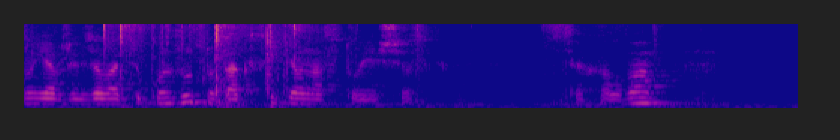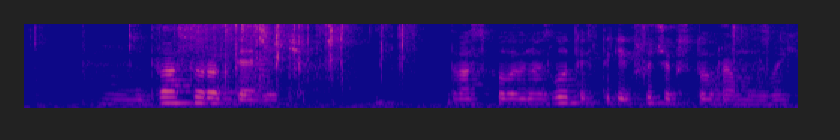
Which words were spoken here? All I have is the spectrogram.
Ну, я вже взяла цю кунжутну. Так, скільки вона стоїть зараз? Це халва. 2,49. 2,5 злотих, такий кусочок 100 грамовий.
